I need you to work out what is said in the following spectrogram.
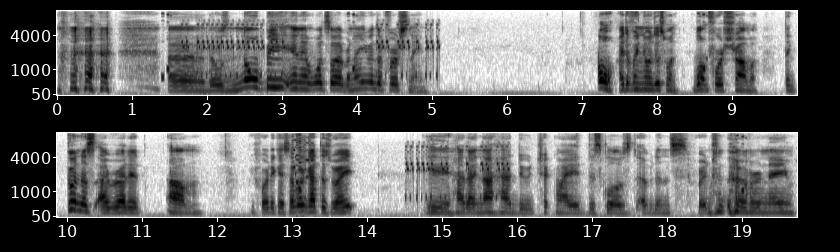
uh, there was no B in it whatsoever. Not even the first name. Oh, I definitely know this one. Blunt force trauma. Thank goodness I read it um, before the case. Have I got this right. Yeah, had I not had to check my disclosed evidence for her name.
